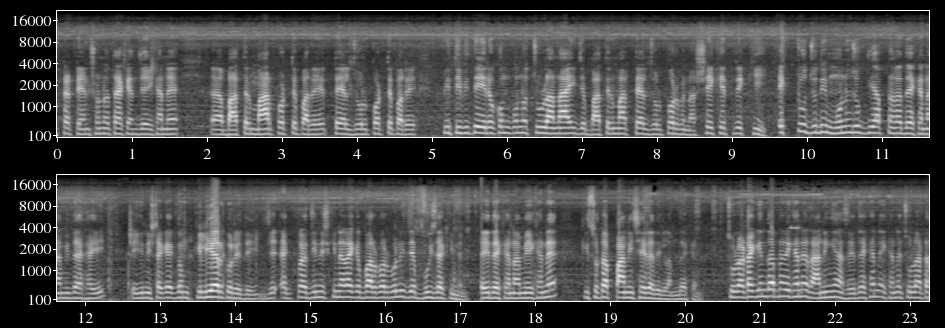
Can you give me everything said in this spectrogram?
একটা টেনশনে থাকেন যে এখানে বাতের মার পড়তে পারে, তেল জল পড়তে পারে। পৃথিবীতে এরকম কোনো চুলা নাই যে বাতের মার তেল জল পড়বে না, সেক্ষেত্রে কি? একটু যদি মনোযোগ দিয়ে আপনারা দেখেন, আমি দেখাই, এই জিনিসটাকে একদম ক্লিয়ার করে দিই যে একটা জিনিস কেনার আগে বারবার বলি যে বুঝা কিনেন। এই দেখেন, আমি এখানে কিছুটা পানি ছেড়ে দিলাম, দেখেন। চুলাটা কিন্তু আপনার এখানে রানিং আছে। দেখেন এখানে চুলাটা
